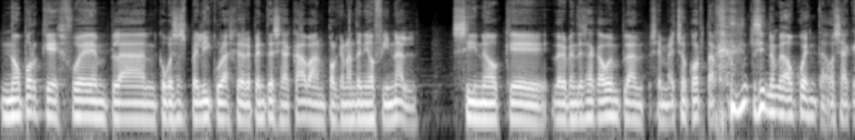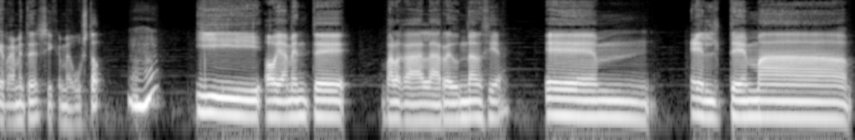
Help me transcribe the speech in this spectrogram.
No porque fue en plan como esas películas que de repente se acaban porque no han tenido final, sino que de repente se acabó en plan, se me ha hecho corta, si no me he dado cuenta. O sea que realmente sí que me gustó. Y obviamente, valga la redundancia, em, el tema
